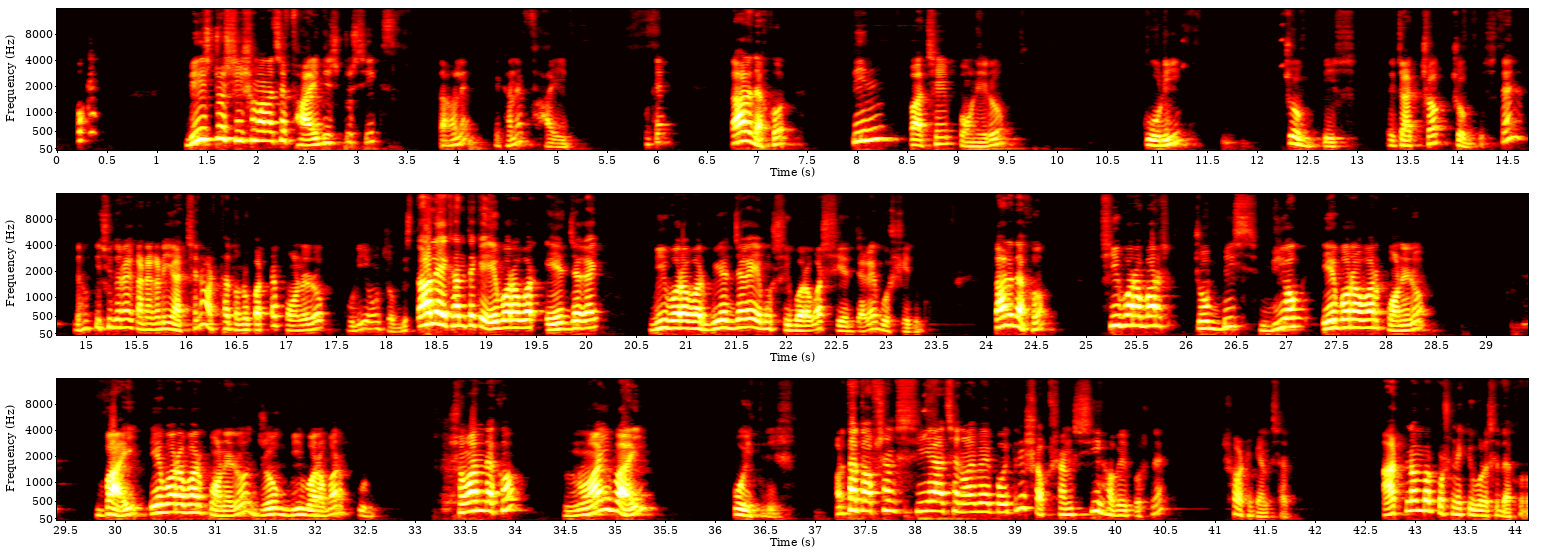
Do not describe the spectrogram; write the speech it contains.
বি টু সি সমান আছে ফাইভ ইস টু সিক্স তাহলে এখানে ফাইভ ওকে তাহলে দেখো, তিন পাঁচে পনেরো, কুড়ি, চব্বিশ চার ছক চব্বিশ, তাই না? দেখো কিছু দ্বারা কাটাকাটি যাচ্ছে না, অর্থাৎ অনুপাতটা পনেরো, কুড়ি এবং চব্বিশ। তাহলে এখান থেকে এ বরাবর এ এর জায়গায়, বি বরাবর বি এর জায়গায় এবং সি বরাবর সি এর জায়গায় বসিয়ে দেবো। তাহলে দেখো, সি বরাবর চব্বিশ বিয়োগ এ বরাবর পনেরো বাই এ বরাবর পনেরো যোগ বি বরাবর কুড়ি। সমান দেখো নয় বাই পঁয়ত্রিশ। অর্থাৎ অপশান সি আছে নয় বাই পঁয়ত্রিশ অপশান সি হবে প্রশ্নের সঠিক অ্যান্সার আট নম্বর প্রশ্নে কি বলেছে দেখো,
